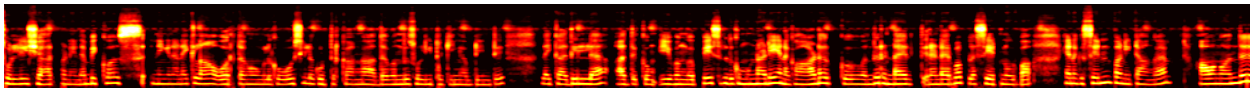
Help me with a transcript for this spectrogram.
சொல்லி ஷேர் பண்ணியிருந்தேன் பிகாஸ் நீங்கள் நினைக்கலாம் ஒருத்தவங்க உங்களுக்கு ஓசியில் கொடுத்துருக்காங்க அதை வந்து சொல்லிகிட்ருக்கீங்க அப்படின்ட்டு. லைக் அது இல்லை. அதுக்கு இவங்க பேசுகிறதுக்கு முன்னாடியே எனக்கு ஆர்டருக்கு வந்து ரெண்டாயிரத்தி ரெண்டாயிரரூபா ப்ளஸ் எட்நூறுபா எனக்கு சென்ட் பண்ணிட்டாங்க. அவங்க வந்து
